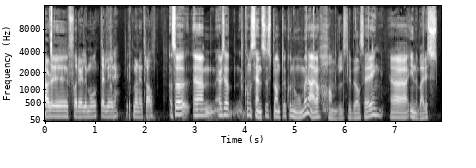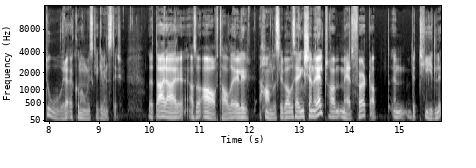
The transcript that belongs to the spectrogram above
Er du for eller mot, eller litt mer nøytral? Altså, jeg vil si at Konsensus blant økonomer er at handelsliberalisering innebærer store økonomiske gevinster. Dette er altså avtaler, eller Handelsliberalisering generelt har medført at en betydelig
